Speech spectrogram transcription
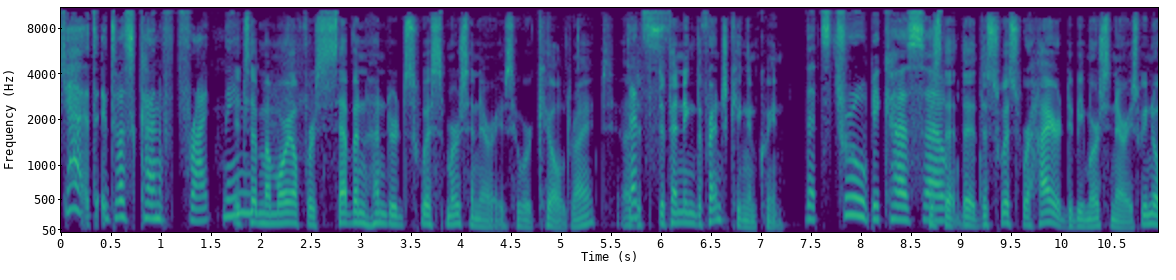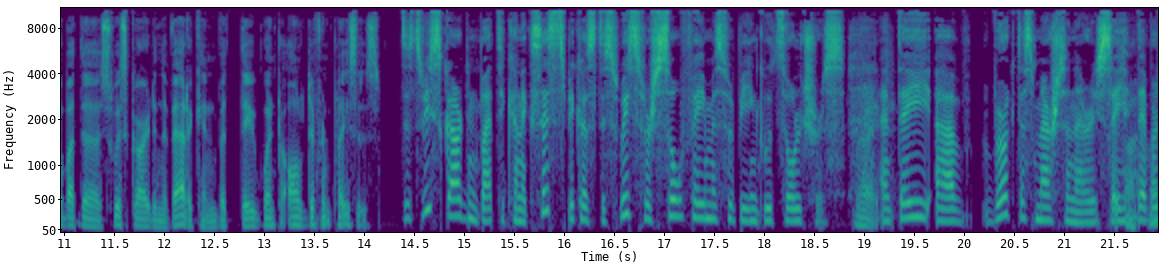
yeah, it, it was kind of frightening. It's a memorial for 700 Swiss mercenaries who were killed, right? Uh, def- defending the French king and queen. That's true because uh, the, the, the Swiss were hired to be mercenaries. We know about the Swiss Guard in the Vatican, but they went to all different places. the Swiss Guard in Vatican exists because the Swiss were so famous for being good soldiers, Right. and they uh, worked as mercenaries. They, they were,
